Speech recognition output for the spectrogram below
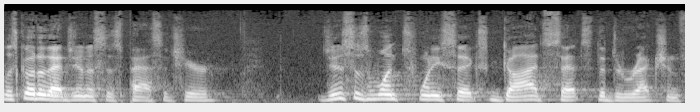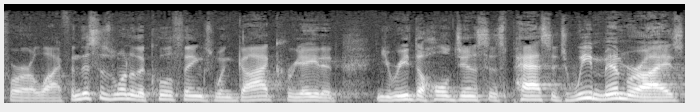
Let's go to that Genesis passage here. Genesis 1:26, God sets the direction for our life. And this is one of the cool things when God created, you read the whole Genesis passage, we memorize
